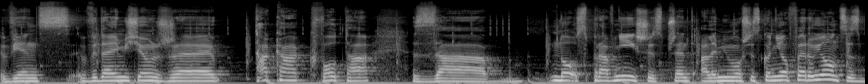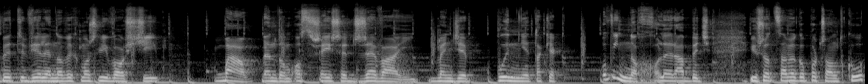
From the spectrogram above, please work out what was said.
Więc wydaje mi się, że taka kwota za no, sprawniejszy sprzęt, ale mimo wszystko nie oferujący zbyt wiele nowych możliwości. Wow, będą ostrzejsze drzewa i będzie płynnie tak jak powinno cholera być już od samego początku,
